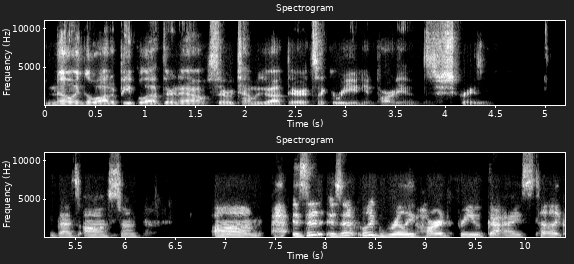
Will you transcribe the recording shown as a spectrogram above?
knowing a lot of people out there now. So every time we go out there, it's like a reunion party, and it's just crazy. That's awesome. Um, is it is it like really hard for you guys to like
